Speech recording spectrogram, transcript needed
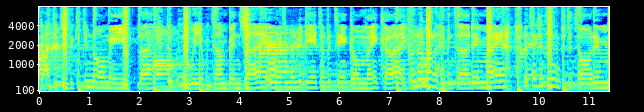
แต่อันที่จริงพี่คิดถึงโนไม่หยุดเลยแต่ว่าหนูก็ยังเพิ่งทำเป็นใช้ไอ้เรื่องที่มันไม่ดีทำสักทีก็ไม่เคยอีกคนน่ารักและให้เป็นเธอได้ไหม และถ้าคิดถึงพี่จะโทรได้ไหม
